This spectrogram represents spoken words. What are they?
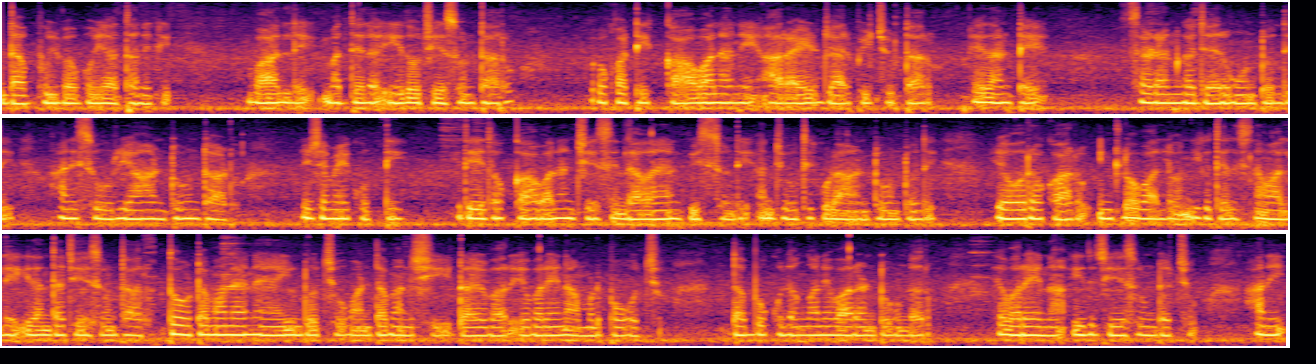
డబ్బు ఇవ్వబోయే అతనికి. వాళ్ళే మధ్యలో ఏదో చేసుంటారు. ఒకటి కావాలని ఆ రైడ్ జరిపించుంటారు. లేదంటే సడన్గా జరుగు ఉంటుంది అని సూర్య అంటూ ఉంటాడు. నిజమే కుట్టి ఇదేదో కావాలని చేసిందాగానే అనిపిస్తుంది అని జ్యోతి కూడా అంటూ ఉంటుంది. ఎవరో కారు ఇంట్లో వాళ్ళు నీకు తెలిసిన వాళ్ళే ఇదంతా చేసుంటారు తోటమాలనే అయి ఉండొచ్చు వంట మనిషి డ్రైవర్ ఎవరైనా అమ్ముడుపోవచ్చు. డబ్బు కులంగానే వారంటూ ఉండరు. ఎవరైనా ఇది చేసి ఉండొచ్చు అని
